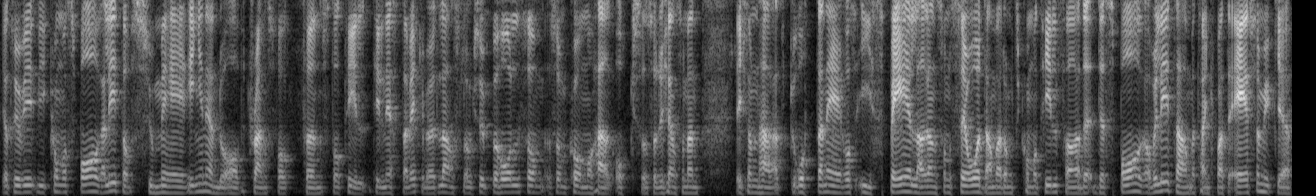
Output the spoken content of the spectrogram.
jag tror vi, vi kommer spara lite av summeringen ändå av transferfönster till, till nästa vecka. Vi har ett landslagsuppehåll som, som kommer här också, så det känns som en liksom den här att grotta ner oss i spelaren som sådan, vad de kommer tillföra, det, det sparar vi lite här med tanke på att det är så mycket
